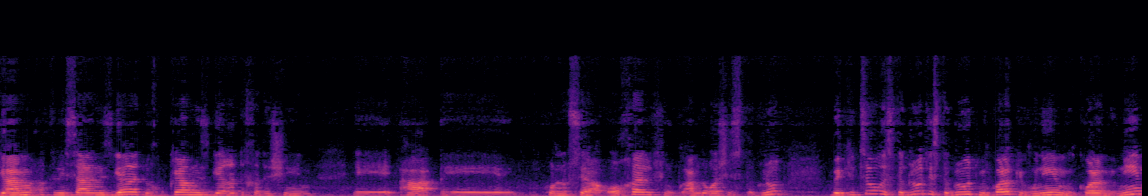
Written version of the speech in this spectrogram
גם הכניסה למסגרת וחוקי המסגרת החדשים, אה, כל נושא האוכל, שהוא גם דורש הסתגלות. בקיצור, הסתגלות, הסתגלות מכל הכיוונים, מכל המינים,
